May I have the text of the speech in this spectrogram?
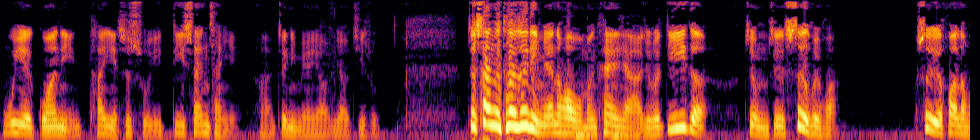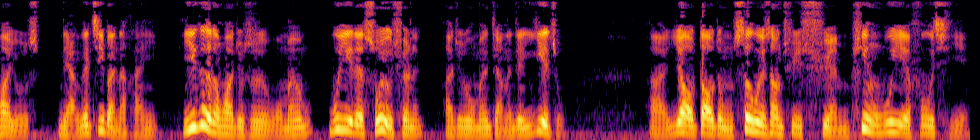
物业管理它也是属于第三产业啊，这里面要要记住。这三个特征里面的话，我们看一下啊，就是第一个这种这个社会化，社会化的话有两个基本的含义，一个的话就是我们物业的所有权人啊，就是我们讲的这业主啊，要到这种社会上去选聘物业服务企业。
